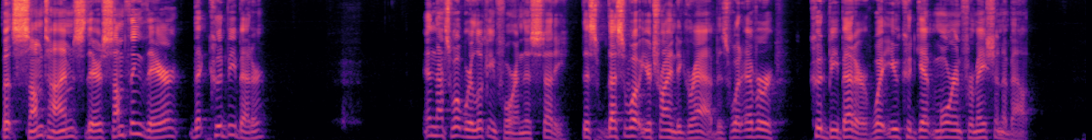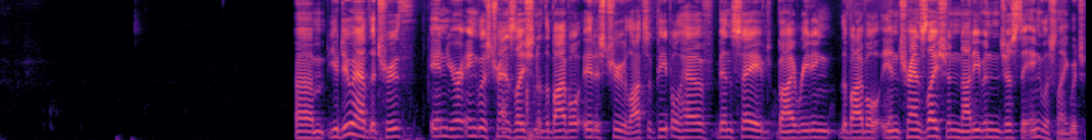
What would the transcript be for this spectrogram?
But sometimes there's something there that could be better. And that's what we're looking for in this study. This, that's what you're trying to grab, is whatever could be better, what you could get more information about. Um, you do have the truth in your English translation of the Bible. It is true. Lots of people have been saved by reading the Bible in translation, not even just the English language,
